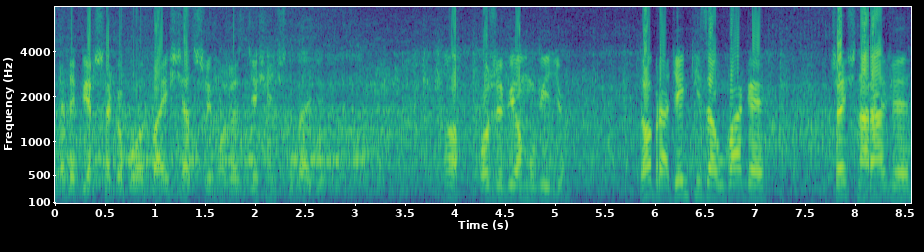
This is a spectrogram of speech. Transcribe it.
Wtedy pierwszego było 23, może z 10 tu będzie. No, pożywiomu widzium. Dobra, dzięki za uwagę. Cześć na razie.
